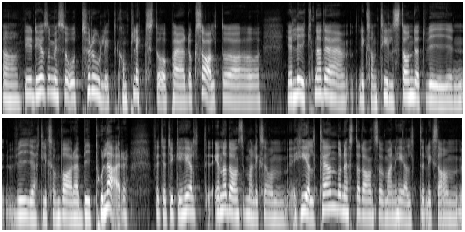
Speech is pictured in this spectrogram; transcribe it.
Ja, det är det som är så otroligt komplext och paradoxalt. Och jag liknade liksom tillståndet vid, vid att liksom vara bipolär. För att jag tycker helt, ena dagen så är man liksom heltänd och nästa dag så är man helt liksom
